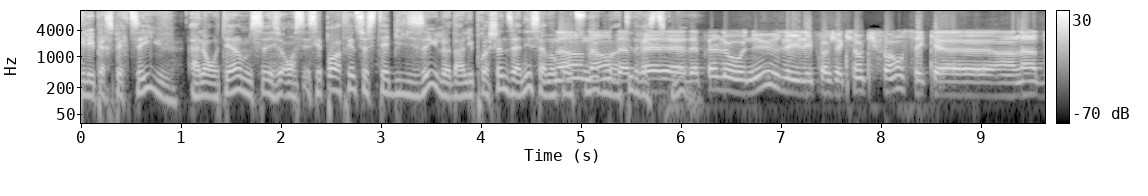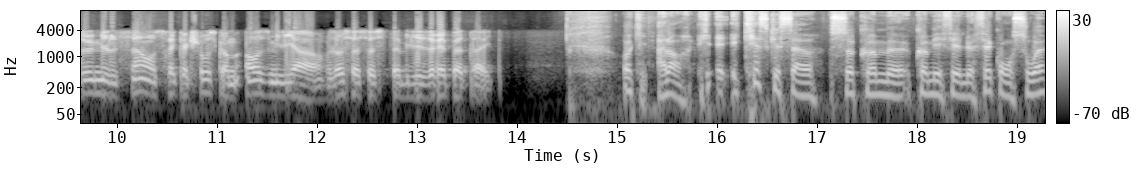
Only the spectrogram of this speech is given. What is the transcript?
Et les perspectives à long terme, c'est pas en train de se stabiliser. Là. Dans les prochaines années, ça va continuer à augmenter drastiquement. D'après l'ONU, les, projections qu'ils font, c'est qu'en l'an 2100, on serait quelque chose comme 11 milliards. Là, ça se stabiliserait peut-être. OK. Alors, qu'est-ce que ça a, ça, comme, comme effet? Le fait qu'on soit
